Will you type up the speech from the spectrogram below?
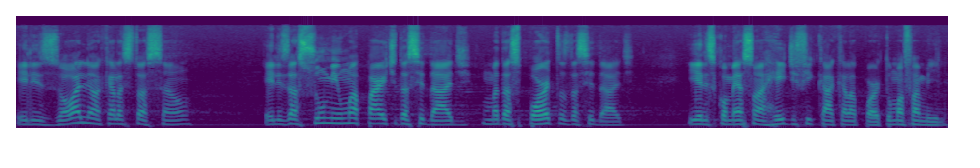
eles olham aquela situação, eles assumem uma parte da cidade, uma das portas da cidade, e eles começam a reedificar aquela porta, uma família.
